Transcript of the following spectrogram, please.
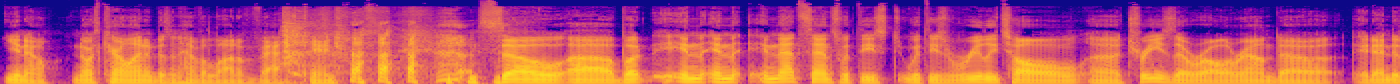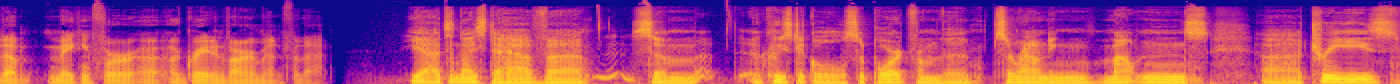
you know, North Carolina doesn't have a lot of vast canyons. so, uh, but in in in that sense, with these with these really tall uh, trees that were all around, uh, it ended up making for a, a, great environment for that. Yeah, it's nice to have uh, some acoustical support from the surrounding mountains, uh, trees,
